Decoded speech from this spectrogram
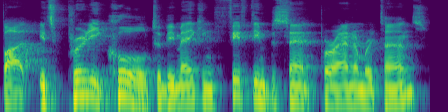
But it's pretty cool to be making 15% per annum returns.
